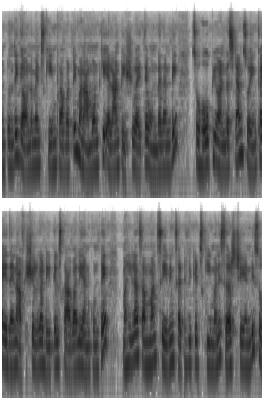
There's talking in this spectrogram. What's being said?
ఉంటుంది. గవర్నమెంట్ స్కీమ్ కాబట్టి మన అమౌంట్కి ఎలాంటి ఇష్యూ అయితే ఉండదండి. So hope you understand so ఇంకా ఏదైనా అఫీషియల్గా డీటెయిల్స్ కావాలి అనుకుంటే Mahila Samman saving certificate scheme అని సెర్చ్ చేయండి. సో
